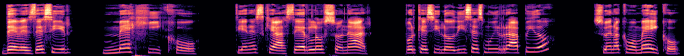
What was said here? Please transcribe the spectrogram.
Debes decir México. Tienes que hacerlo sonar, porque si lo dices muy rápido, suena como México,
